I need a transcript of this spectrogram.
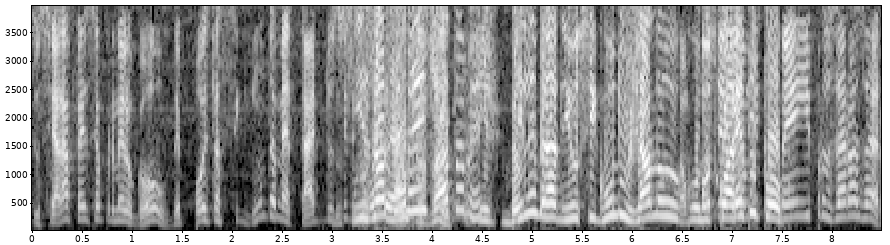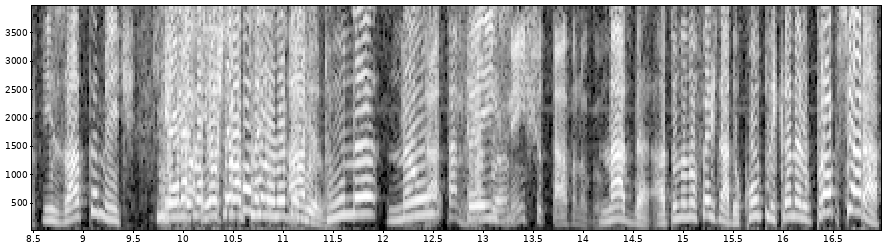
o Ceará fez seu primeiro gol depois da segunda metade do, do segundo Exatamente. Tempo, exatamente. E, bem lembrado. E o segundo já no, então, nos 40 e poucos. ir pro 0 a 0 Exatamente. Que e era pra eu, eu já falei, Tuna, né, a Tuna não Exatamente. fez nem chutava no gol. Nada. A Tuna não fez nada. O complicando era o próprio Ceará.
